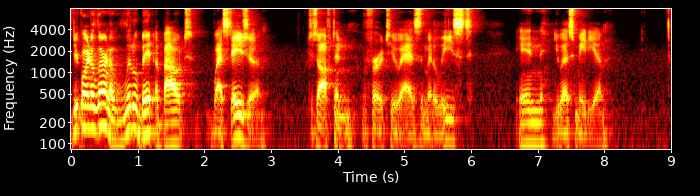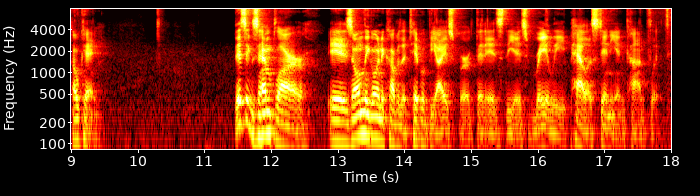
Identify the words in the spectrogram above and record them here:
you're going to learn a little bit about West Asia, which is often referred to as the Middle East in US media. Okay. This exemplar is only going to cover the tip of the iceberg that is the Israeli Palestinian conflict.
